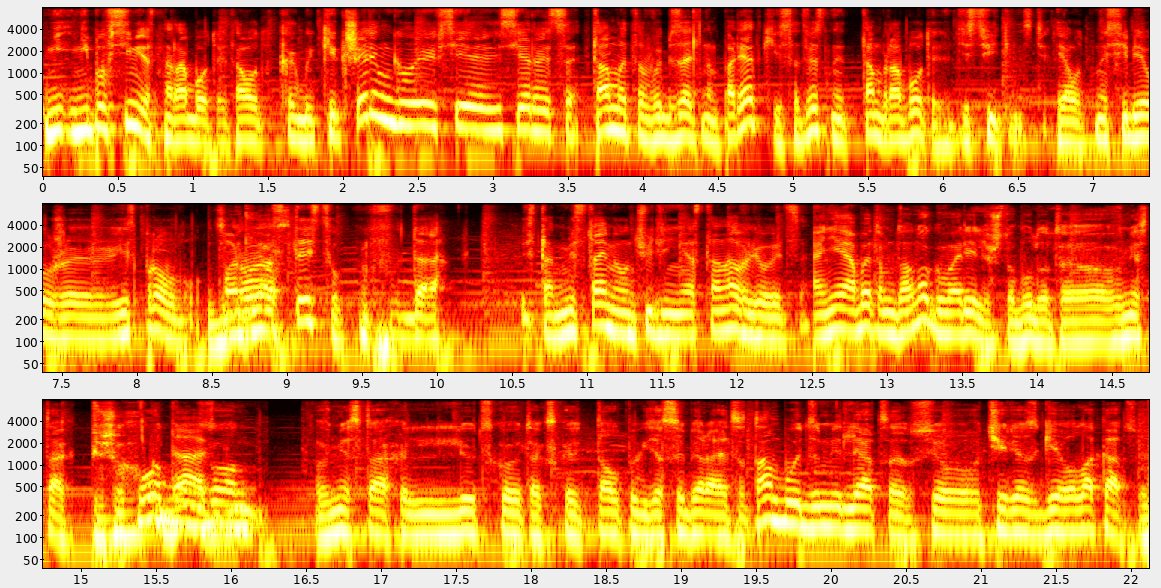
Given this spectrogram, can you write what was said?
не, не повсеместно работает. А вот как бы кикшеринговые все сервисы, там это в обязательном порядке, и, соответственно, там работает в действительности. Я вот на себе уже испробовал. Пару раз тестил, да. То есть там местами он чуть ли не останавливается. Они об этом давно говорили, что будут э, в местах пешеходных Да. зон, в местах людской, так сказать, толпы, где собирается, там будет замедляться все через геолокацию,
